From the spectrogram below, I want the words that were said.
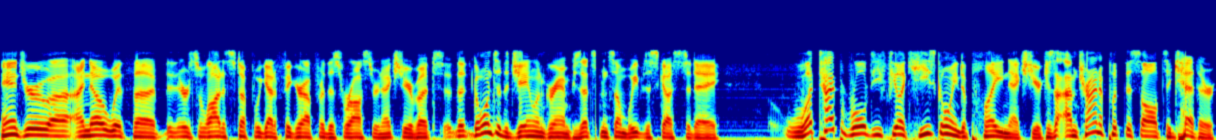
Andrew, uh, I know with uh, there's a lot of stuff we got to figure out for this roster next year, but the, going to the Jalen Graham because that's been something we've discussed today. What type of role do you feel like he's going to play next year? Because I'm trying to put this all together.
